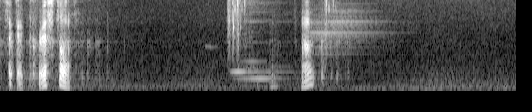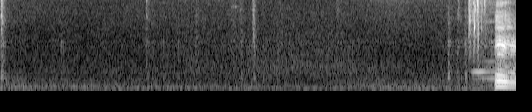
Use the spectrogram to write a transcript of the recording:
It's like a crystal. Oh. Hmm.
